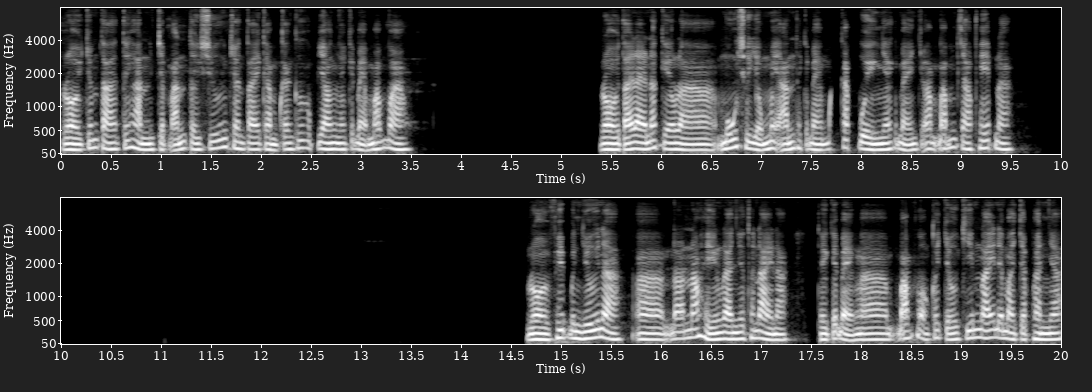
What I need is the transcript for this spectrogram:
Rồi chúng ta tiến hành chụp ảnh từ sướng trên tay cầm căn cước công dân nha, các bạn bấm vào. Rồi tại đây nó kêu là muốn sử dụng máy ảnh thì các bạn bắt cấp quyền nha, các bạn cho bấm cho phép nè. Rồi phía bên dưới nè, à, nó nó hiện ra như thế này nè, thì các bạn, à, bấm vào cái chữ chiếm lấy để mà chụp hình nha,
